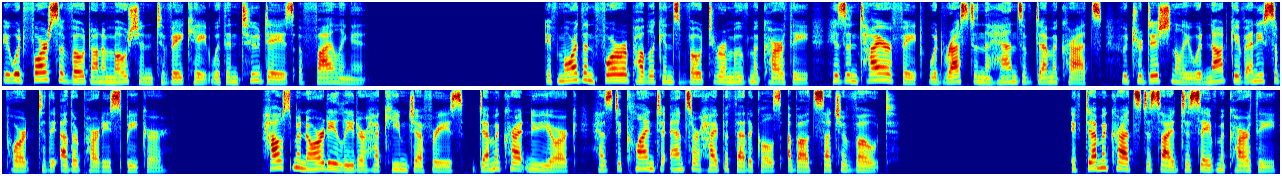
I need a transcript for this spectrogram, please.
It would force a vote on a motion to vacate within two days of filing it. If more than four Republicans vote to remove McCarthy, his entire fate would rest in the hands of Democrats, who traditionally would not give any support to the other party's speaker. House Minority Leader Hakeem Jeffries, Democrat New York, has declined to answer hypotheticals about such a vote. If Democrats decide to save McCarthy,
